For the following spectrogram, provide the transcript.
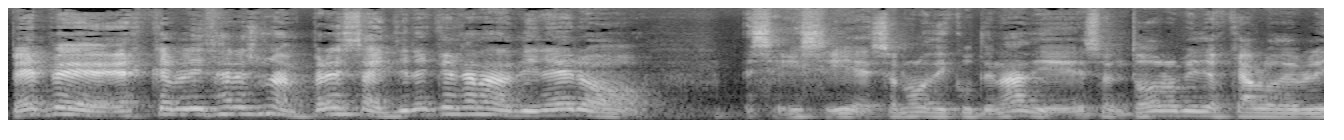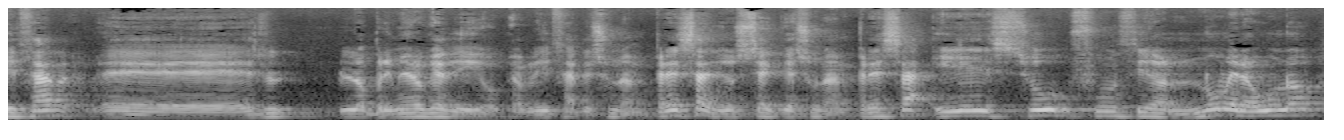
Pepe, es que Blizzard es una empresa y tiene que ganar dinero. Sí, sí, eso no lo discute nadie. Eso en todos los vídeos que hablo de Blizzard eh, es lo primero que digo, que Blizzard es una empresa, yo sé que es una empresa y su función número uno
